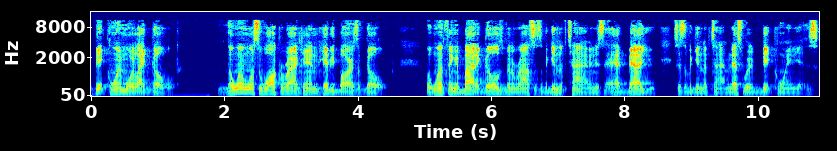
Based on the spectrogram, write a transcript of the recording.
Bitcoin more like gold. No one wants to walk around carrying heavy bars of gold. But one thing about it, gold's been around since the beginning of time and it's had value since the beginning of time. And that's where Bitcoin is.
